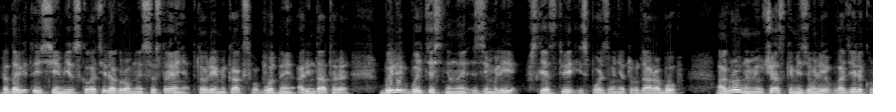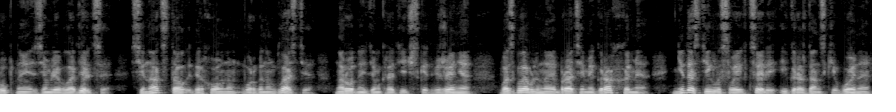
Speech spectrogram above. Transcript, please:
родовитые семьи сколотили огромное состояние, в то время как свободные арендаторы были вытеснены с земли вследствие использования труда рабов. Огромными участками земли владели крупные землевладельцы. Сенат стал верховным органом власти. Народное демократическое движение, возглавленное братьями Граххами, не достигло своих целей, и гражданские войны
